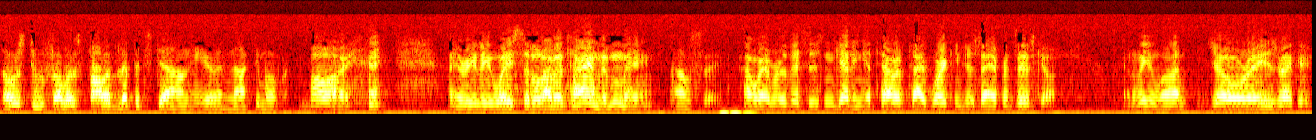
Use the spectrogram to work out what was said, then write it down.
Those two fellows followed Lippitz down here and knocked him over. Boy, They really wasted a lot of time, didn't they? I'll see. However, this isn't getting a teletype working to San Francisco. And we want Joe Ray's record.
